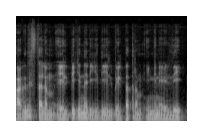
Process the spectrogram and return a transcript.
പകുതി സ്ഥലം ഏൽപ്പിക്കുന്ന രീതിയിൽ വിൽപ്പത്രം ഇങ്ങനെ എഴുതി.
